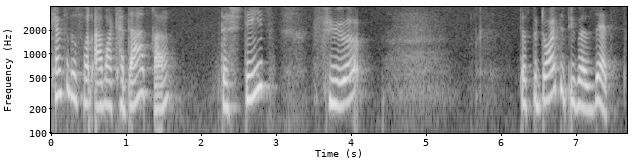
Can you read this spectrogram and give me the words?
Kennst du das Wort Abracadabra? Das steht für, das bedeutet übersetzt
